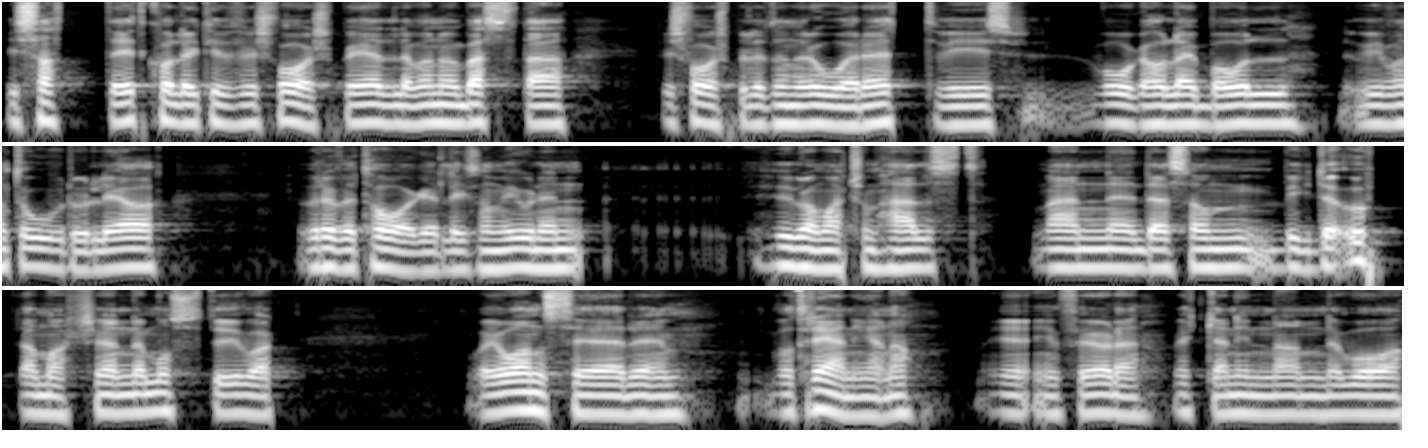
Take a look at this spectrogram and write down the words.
Vi satte ett kollektivt försvarsspel. Det var nog bästa försvarsspelet under året. Vi vågade hålla i boll. Vi var inte oroliga överhuvudtaget. Liksom. Vi gjorde en hur bra match som helst. Men eh, det som byggde upp den matchen, det måste ju varit vad jag anser eh, var träningarna eh, inför där. Veckan innan, det var,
